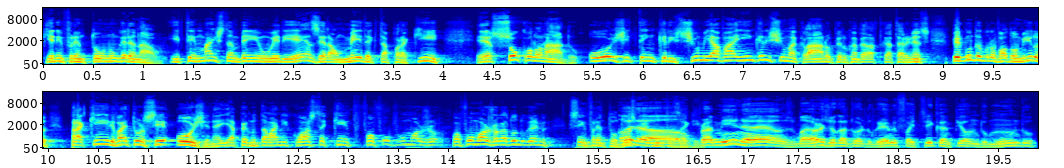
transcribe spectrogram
que ele enfrentou no Grenal. E tem mais também o Eliezer Almeida, que está por aqui. É, sou colonado. Hoje tem Criciúma e Havaí em Criciúma, claro, pelo Campeonato Catarinense. Pergunta para o Valdomiro para quem ele vai torcer hoje, né? E a pergunta da Marne Costa, quem, qual, foi o maior, qual foi o maior jogador do Grêmio que você enfrentou? Duas Olha, perguntas aqui. Para mim, né, o maior jogador do Grêmio foi tricampeão do mundo,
